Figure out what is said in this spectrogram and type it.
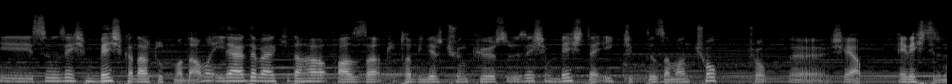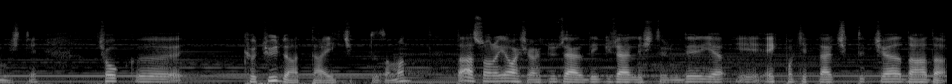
e, Civilization 5 kadar tutmadı ama ileride belki daha fazla tutabilir. Çünkü Civilization 5 de ilk çıktığı zaman çok çok e, şey yap eleştirilmişti. Çok e, kötüydü hatta ilk çıktığı zaman. Daha sonra yavaş yavaş düzeldi, güzelleştirildi. E, ek paketler çıktıkça daha da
